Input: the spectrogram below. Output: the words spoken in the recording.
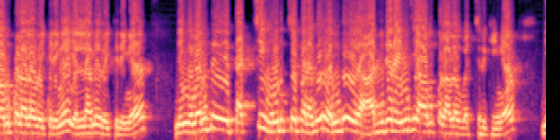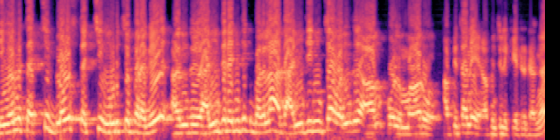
ஆம்கோல் அளவு வைக்கிறீங்க எல்லாமே வைக்கிறீங்க. நீங்க வந்து தச்சு முடிச்ச பிறகு வந்து அஞ்சரை இன்ச்சு ஆம்குள் அளவு வச்சிருக்கீங்க. நீங்க வந்து தச்சு பிளவுஸ் தச்சு முடிச்ச பிறகு அந்த அஞ்சரை இன்ச்சுக்கு பதிலா அது அஞ்சு இன்ச்சா வந்து ஆம்கோல் மாறும். அப்படித்தானே? அப்படின்னு சொல்லி கேட்டிருக்காங்க.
